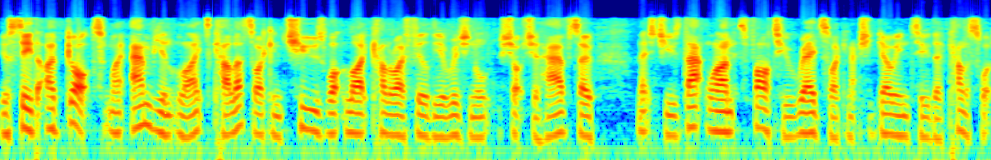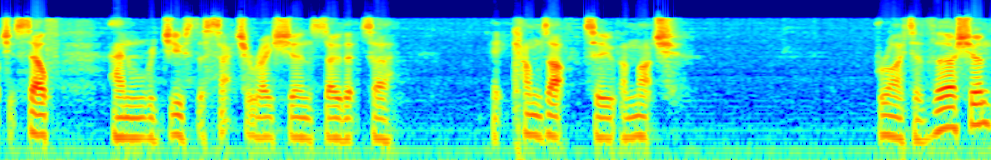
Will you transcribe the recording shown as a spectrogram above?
you'll see that I've got my ambient light color so I can choose what light color I feel the original shot should have. So let's choose that one. It's far too red so I can actually go into the color swatch itself and reduce the saturation so that uh, it comes up to a much brighter version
